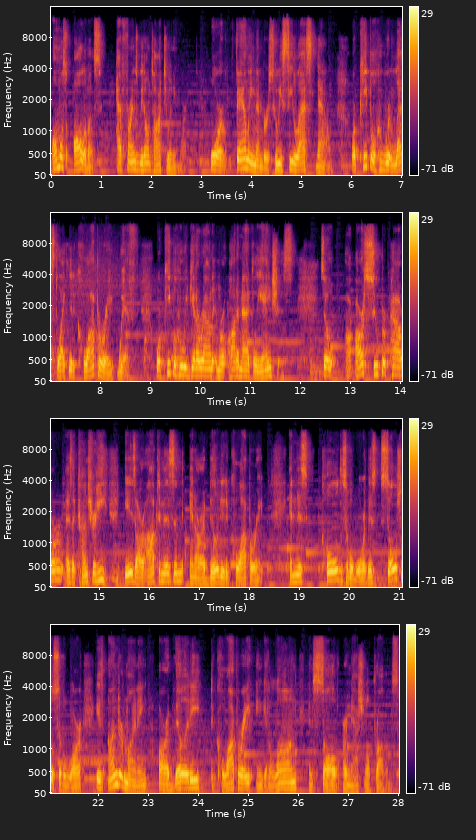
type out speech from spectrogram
almost all of us have friends we don't talk to anymore, or family members who we see less now, or people who we're less likely to cooperate with, or people who we get around and we're automatically anxious. So, our superpower as a country is our optimism and our ability to cooperate. And this cold civil war, this social civil war, is undermining our ability to cooperate and get along and solve our national problems.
